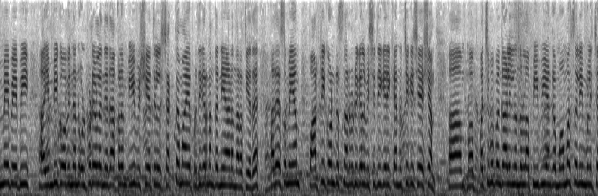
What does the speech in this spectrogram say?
M A Baby M V Govindan ഉൾപ്പെടെയുള്ള നേതാക്കളും ഈ വിഷയത്തിൽ ശക്തമായ പ്രതികരണം തന്നെയാണ് നടത്തിയത്. അതേസമയം പാർട്ടി കോൺഗ്രസ് നടപടികൾ വിശദീകരിക്കാൻ ഉച്ചയ്ക്ക് ശേഷം പശ്ചിമബംഗാളിൽ പശ്ചിമ ബംഗാളിൽ നിന്നുള്ള പി ബി അംഗം മുഹമ്മദ് സലീം വിളിച്ച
